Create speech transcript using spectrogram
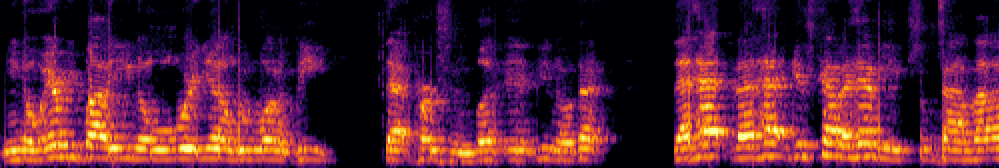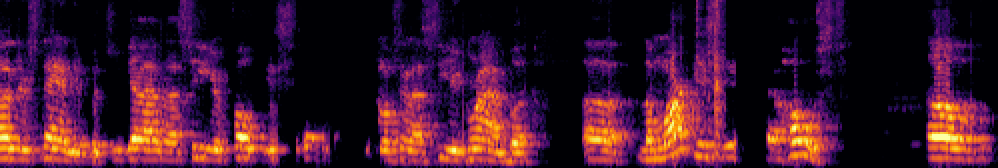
You know, everybody, you know, when we're young, we want to be that person. But it, you know that that hat that hat gets kind of heavy sometimes. I understand it, but you guys, I see your focus. You know I'm saying? I see your grind. But uh, Lamarcus is the host of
